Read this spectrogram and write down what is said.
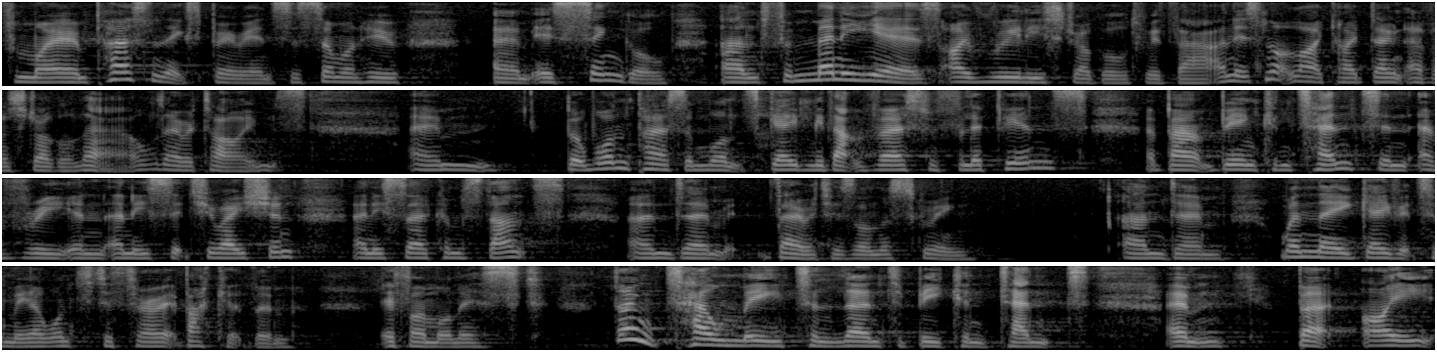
from my own personal experience as someone who um, is single. And for many years, I really struggled with that. And it's not like I don't ever struggle now, there are times. Um, but one person once gave me that verse from Philippians about being content in every in any situation, any circumstance, and um, there it is on the screen. And um, when they gave it to me, I wanted to throw it back at them, if I'm honest. Don't tell me to learn to be content. Um, but I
